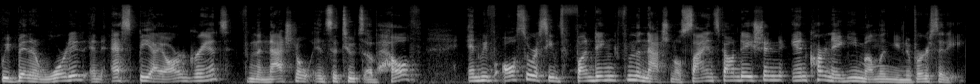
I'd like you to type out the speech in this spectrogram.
We've been awarded an SBIR grant from the National Institutes of Health, and we've also received funding from the National Science Foundation and Carnegie Mellon University.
